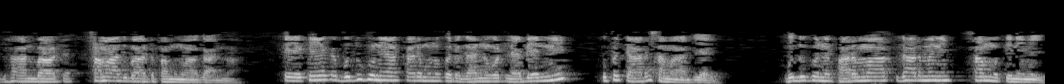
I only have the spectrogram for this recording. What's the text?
ධ්‍යාන බවට සමාධි බවට පමුණවා ගන්නවා. ඒ එක එක බුදු ගුණයක් අරමුණු කර ගන්නකොට ලැබෙන්නේ උපචාර සමාධියයි. බුදු ගුණ පරමාර්ථ ධර්මනේ සම්මුති නෙමෙයි.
